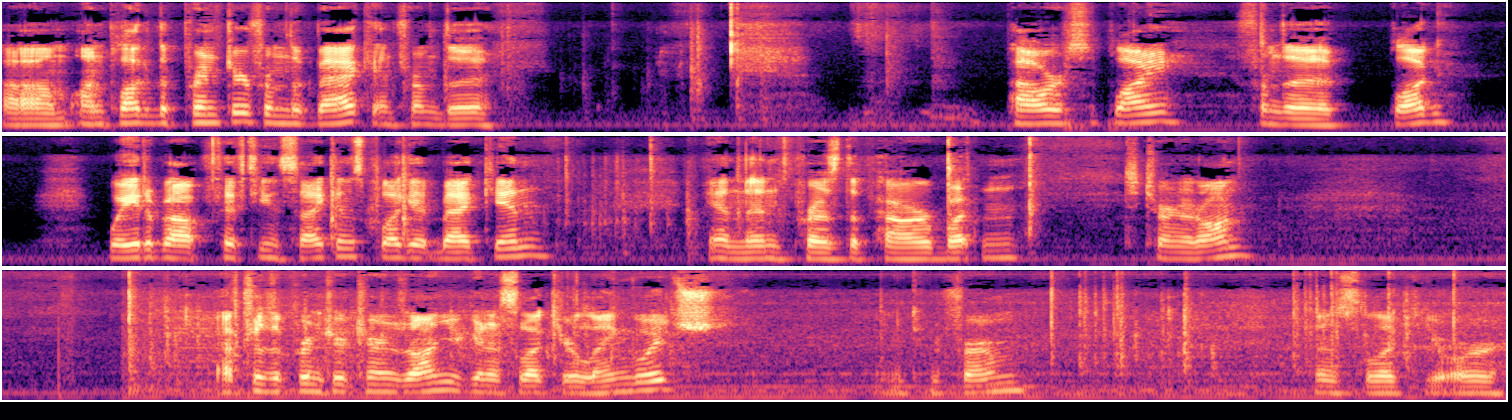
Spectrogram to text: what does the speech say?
Um, unplug the printer from the back and from the power supply from the plug. Wait about 15 seconds, plug it back in, and then press the power button to turn it on. After the printer turns on, you're going to select your language and confirm. Then select your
